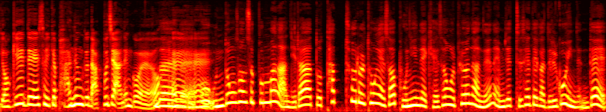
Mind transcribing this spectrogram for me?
여기에 대해서 이게 반응도 나쁘지 않은 거예요. 네, 네. 네. 뭐 운동 선수뿐만 아니라 또 타투를 통해서 본인의 개성을 표현하는 MZ 세대가 늘고 있는데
